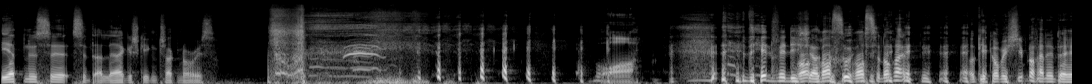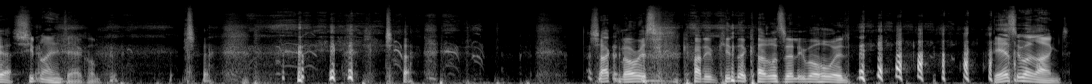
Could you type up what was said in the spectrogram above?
Erdnüsse sind allergisch gegen Chuck Norris. Boah, den finde ich Bra schon brauchst, du, gut. brauchst du noch einen? Okay, komm, ich schieb noch einen hinterher. schieb noch einen hinterher, komm. Chuck Norris kann im Kinderkarussell überholen. Der ist überragend.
